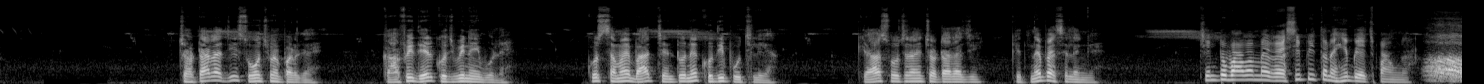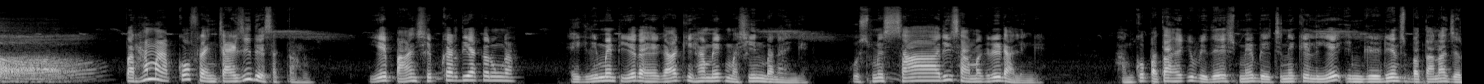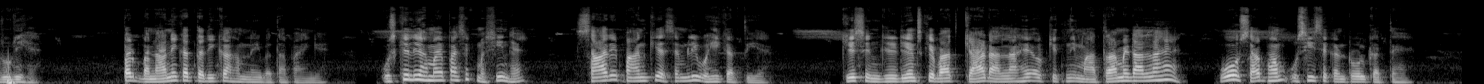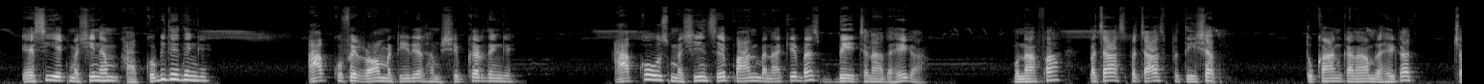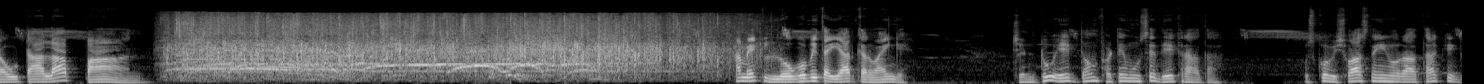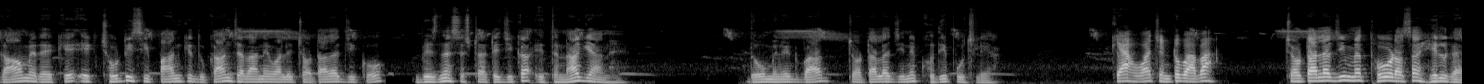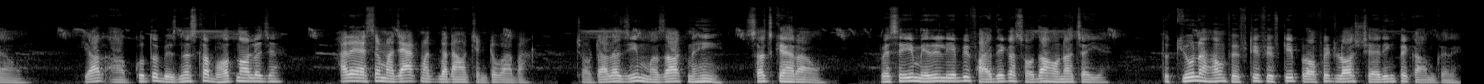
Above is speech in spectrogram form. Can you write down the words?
चौटाला जी सोच में पड़ गए। काफ़ी देर कुछ भी नहीं बोले। कुछ समय बाद चिंटू ने खुद ही पूछ लिया, क्या सोच रहे हैं चौटाला जी? कितने पैसे लेंगे? चिंटू बाबा, मैं रेसिपी तो नहीं बेच पाऊँगा, पर हम आपको फ्रेंचाइजी दे सकता हूँ। ये पान शिप कर दिया करूँगा। एग्रीमेंट ये रहेगा कि हम एक मशीन बनाएँगे, उसमें सारी सामग्री डालेंगे। हमको पता है कि विदेश में बेचने के लिए इंग्रेडिएंट्स बताना ज़रूरी है, पर बनाने का तरीका हम नहीं बता पाएँगे। उसके लिए हमारे पास एक मशीन है सारे पान की असेंबली वही करती है। किस इंग्रेडिएंट्स के बाद क्या डालना है और कितनी मात्रा में डालना है, वो सब हम उसी से कंट्रोल करते हैं। ऐसी एक मशीन हम आपको भी दे देंगे। आपको फिर रॉ मटेरियल हम शिप कर देंगे। आपको उस मशीन से पान बना के बस बेचना रहेगा। मुनाफा पचास पचास प्रतिशत। दुकान का नाम रहेगा चौटाला पान। हम एक लोगो भी तैयार करवाएँगे। चिंटू एकदम फटे मुँह से देख रहा था। उसको विश्वास नहीं हो रहा था कि गाँव में रह के एक छोटी सी पान की दुकान चलाने वाले चौटाला जी को बिज़नेस स्ट्रैटेजी का इतना ज्ञान है। दो मिनट बाद चौटाला जी ने खुद ही पूछ लिया क्या हुआ चिंटू बाबा? चौटाला जी मैं थोड़ा सा हिल गया हूँ। यार आपको तो बिज़नेस का बहुत नॉलेज है। अरे ऐसे मज़ाक मत बनाओ चिंटू बाबा। चौटाला जी, मज़ाक नहीं, सच कह रहा हूँ। वैसे ये मेरे लिए भी फ़ायदे का सौदा होना चाहिए। तो क्यों ना हम fifty fifty profit loss sharing पे काम करें।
